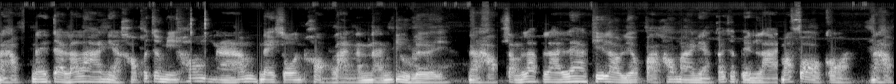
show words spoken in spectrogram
นะครับ ในแต่ละลานเนี่ยเขาก็จะมีห้องน้ำในโซนของลานนั้นๆ อยู่เลยนะครับสำหรับร้านแรกที่เราเลี้ยวปากเข้ามาเนี่ยก็จะเป็นลานมะฟอก่อนนะครับ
